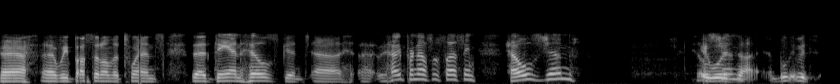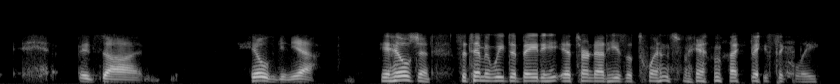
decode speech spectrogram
Yeah, uh, we busted on the twins. The Dan Hilsgen. Uh, uh, how do you pronounce his last name? Helsgen. It was. Uh, I believe it's. It's uh, Hilsgen. Yeah. Yeah, Hilsgen. So Timmy, we debated. It turned out he's a Twins fan. I basically,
